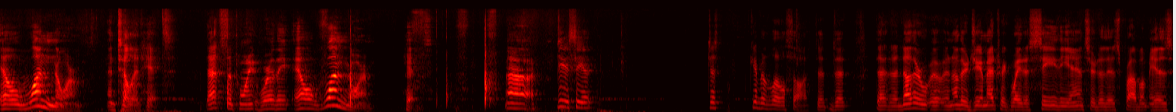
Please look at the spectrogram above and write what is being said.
L1 norm until it hits. That's the point where the L1 norm hits. Uh, do you see it? Just give it a little thought. That, that, that another, uh, another geometric way to see the answer to this problem is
